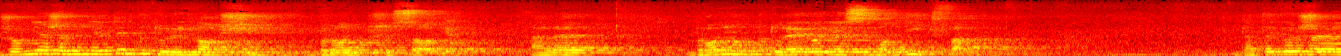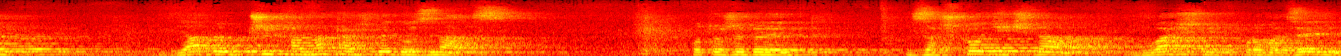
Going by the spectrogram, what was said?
Żołnierzem nie tym, który nosi broń przy sobie, ale bronią którego jest modlitwa. Dlatego, że diabeł czyha na każdego z nas po to, żeby zaszkodzić nam właśnie w prowadzeniu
